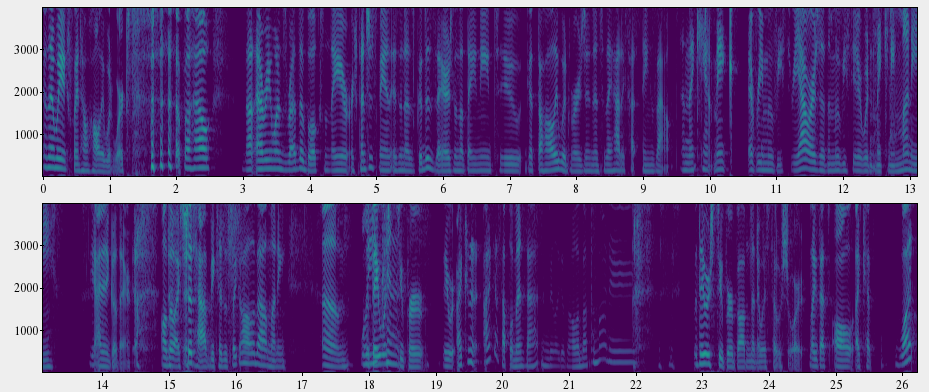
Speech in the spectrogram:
And then we explained how Hollywood works, about how not everyone's read the books and their extension span isn't as good as theirs and that they need to get the Hollywood version. And so they had to cut things out. And they can't make every movie three hours or the movie theater wouldn't make any money. Yeah, I didn't go there. Although I should have because it's like all about money. Um, Well, but they were can- super. They were. I can. I can supplement that and be like, it's all about the money. but they were super bummed that it was so short. Like that's all I kept. What?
